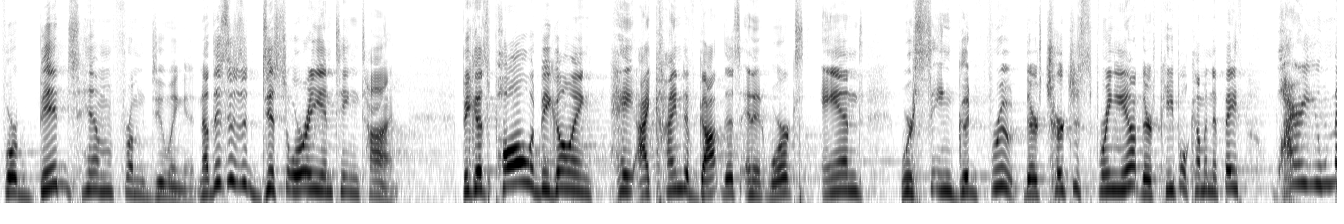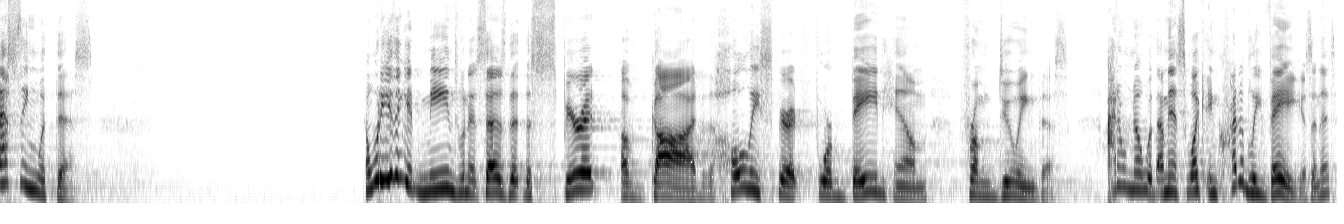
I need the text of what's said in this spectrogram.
forbids him from doing it. Now, this is a disorienting time. Because Paul would be going, hey, I kind of got this and it works, and we're seeing good fruit. There's churches springing up, there's people coming to faith. Why are you messing with this? And what do you think it means when it says that the Spirit of God, the Holy Spirit, forbade him from doing this? I don't know what, I mean, it's like incredibly vague, isn't it?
